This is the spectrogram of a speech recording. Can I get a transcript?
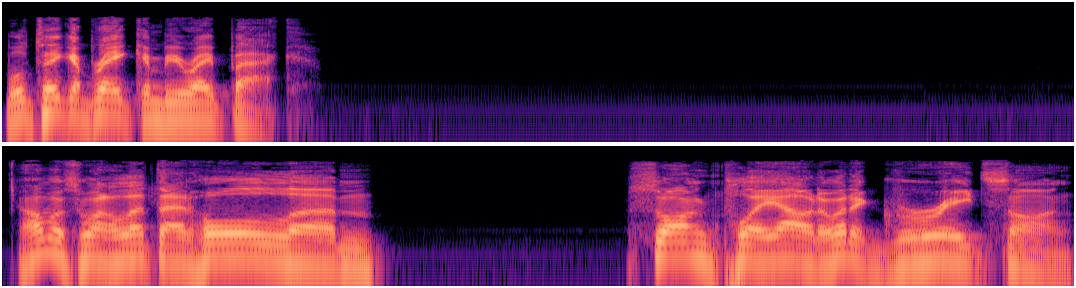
We'll take a break and be right back. I almost want to let that whole um, song play out. What a great song.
